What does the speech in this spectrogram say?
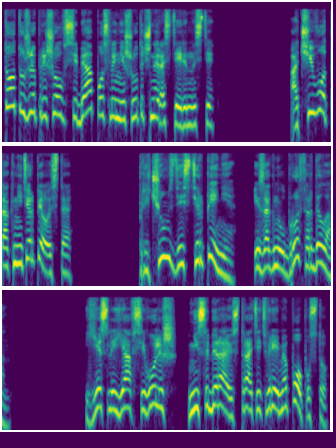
Тот уже пришел в себя после нешуточной растерянности. «А чего так не терпелось-то?» «При чем здесь терпение?» изогнул бровь Арделан. «Если я всего лишь не собираюсь тратить время попусту.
